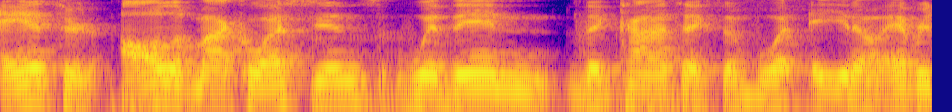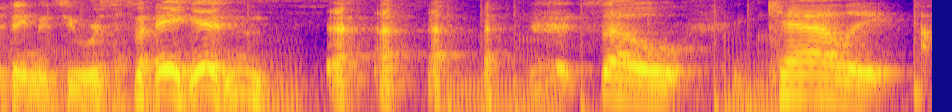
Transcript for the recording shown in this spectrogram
answered all of my questions within the context of what you know everything that you were saying. so, Kali, I-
